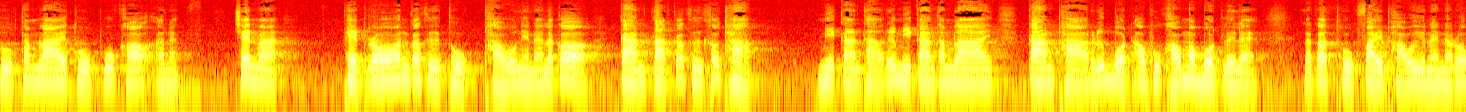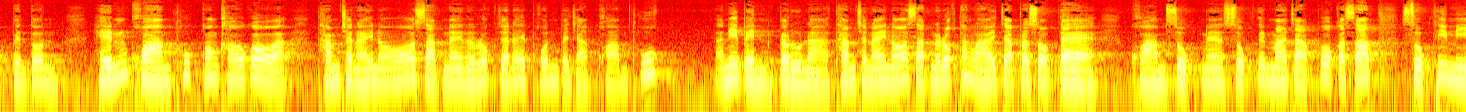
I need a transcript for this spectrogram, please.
ถูกทำลายถูกภูเขาอะนะเช่นว่าเผ็ดร้อนก็คือถูกเผาเนี่ยนะแล้วก็การตัดก็คือเขาถากมีการถากหรือมีการทำลาย การผ่าหรือบดเอาภูเขามาบดเลยแหละ แล้วก็ถูกไฟเผาอยู่ในนรกเป็นต้น เห็นความทุกข์ของเขาก็ว่าทำฉไนเนาะสัตว์ในนรกจะได้พ้นไปจากความทุกข์ อันนี้เป็นกรุณาทำฉไนเนาะสัตว์นรกทั้งหลายจะประสบแต่ความสุขเนี่ยสุขที่มาจากโภกทรัพย์ สุขที่มี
